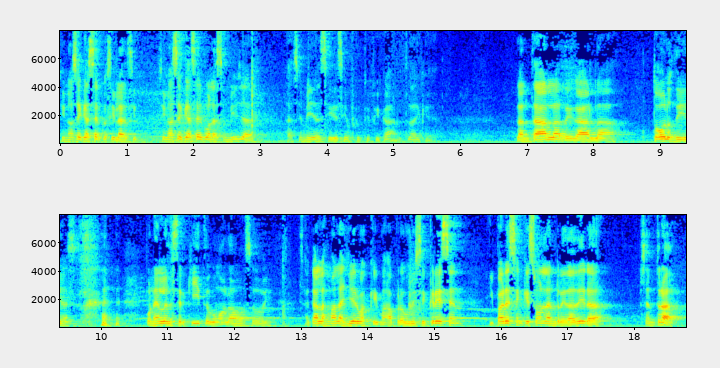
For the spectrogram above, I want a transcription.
Si no sé qué hacer, si, la, si, no sé qué hacer con la semilla, la semilla sigue sin fructificar. Entonces hay que plantarla, regarla todos los días, ponerle el cerquito como hablábamos hoy, sacar las malas hierbas que Mahaprabhu dice crecen y parecen que son la enredadera central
